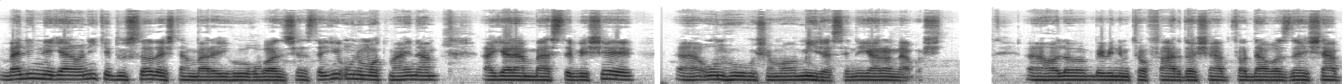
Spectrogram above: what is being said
ولی نگرانی که دوستا داشتم برای حقوق بازنشستگی اونو مطمئنم اگرم بسته بشه اون حقوق شما می‌رسه. نگران نباشید. حالا ببینیم تا فردا شب تا دوازده شب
